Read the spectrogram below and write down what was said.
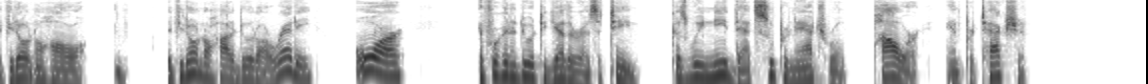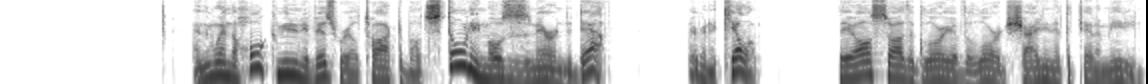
if you don't know how if you don't know how to do it already, or if we're going to do it together as a team, because we need that supernatural power and protection. And when the whole community of Israel talked about stoning Moses and Aaron to death, they're going to kill them. They all saw the glory of the Lord shining at the tent of meeting.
